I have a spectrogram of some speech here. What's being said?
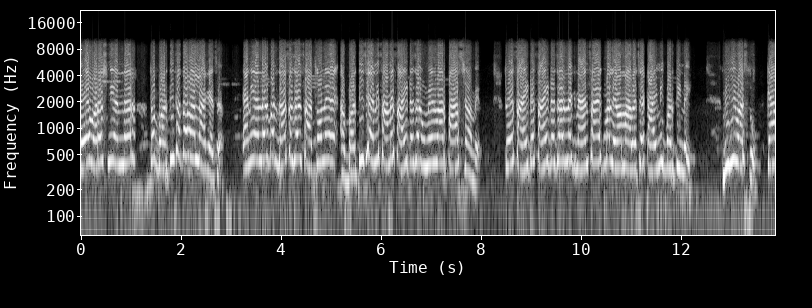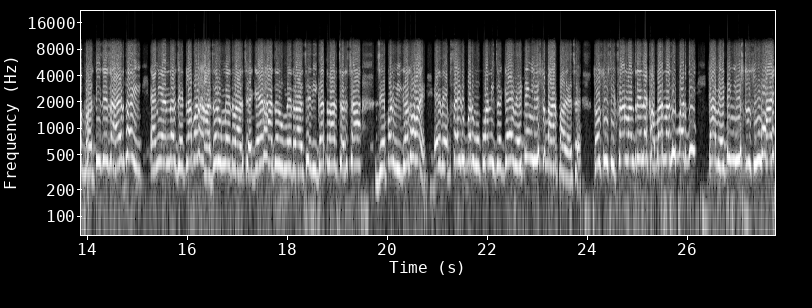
બે વર્ષની અંદર તો ભરતી થતા વાર લાગે છે. એની અંદર પણ દસ હજાર સાતસો ને, ભરતી છે, એની સામે સાહીઠ હજાર ઉમેદવાર પાસ છે અમે. તો એ સાહીઠે સાહીઠ હજાર ને જ્ઞાન સહાયકમાં લેવામાં આવે છે, કાયમી ભરતી નહીં. બીજી વસ્તુ, કે આ ભરતી જે જાહેર થઈ, એની અંદર જેટલા પણ હાજર ઉમેદવાર છે, ગેરહાજર ઉમેદવાર છે, વિગતવાર ચર્ચા જે પણ વિગત હોય, એ વેબસાઇટ ઉપર મૂકવાની જગ્યાએ વેટિંગ લિસ્ટ બહાર પાડે છે. તો શું શિક્ષણ મંત્રીને ખબર નથી પડતી કે આ વેટિંગ લિસ્ટ શું હોય?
